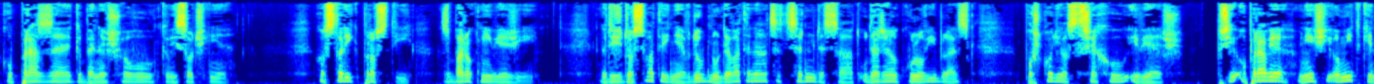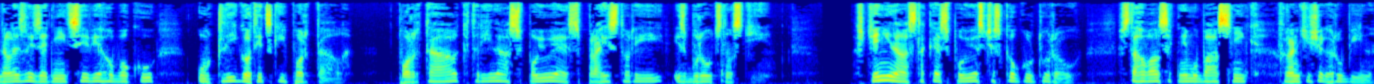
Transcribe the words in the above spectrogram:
Ku Praze, k Benešovu, k Vysočině. Kostelík prostý, z barokní věží. Když do svatyně v dubnu 1970 udeřil kulový blesk, poškodil střechu i věž. Při opravě vnější omítky nalezli zedníci v jeho boku útlý gotický portál. Portál, který nás spojuje s prahistorií i s budoucností. Štění nás také spojuje s českou kulturou. Vztahoval se k němu básník František Hrubín,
